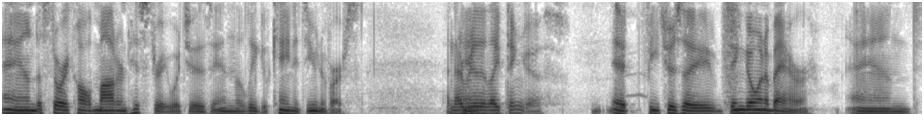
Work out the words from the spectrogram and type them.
and a story called Modern History, which is in the League of Canids universe. and I And- really like dingoes. It features a dingo and a bear, and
